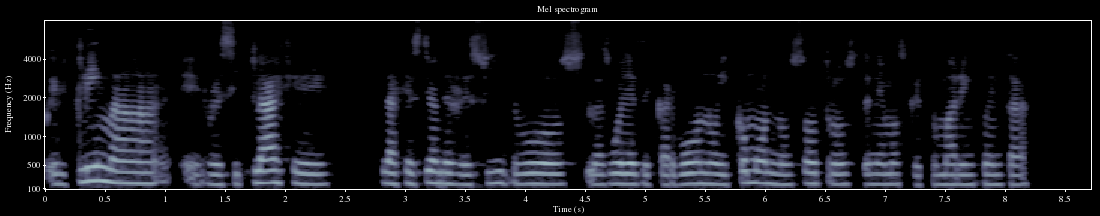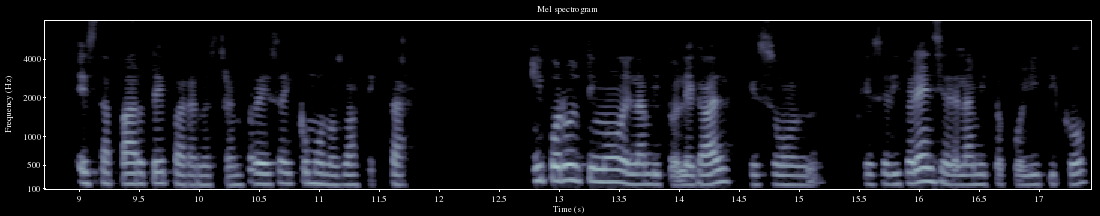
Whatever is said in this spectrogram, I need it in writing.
el clima, el reciclaje, la gestión de residuos, las huellas de carbono y cómo nosotros tenemos que tomar en cuenta esta parte para nuestra empresa y cómo nos va a afectar. Y por último, el ámbito legal, que se diferencia del ámbito político,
